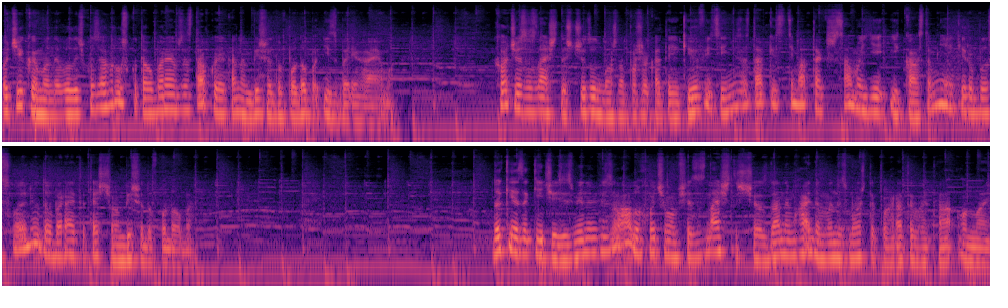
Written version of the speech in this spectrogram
Очікуємо невеличку загрузку та обираємо заставку, яка нам більше до вподоби і зберігаємо. Хочу зазначити, що тут можна пошукати як і офіційні заставки з Steam, так само є і кастомні, які робили свої люди, обирайте те, що вам більше до вподоби. Доки я закінчу зі зміною візуалу, хочу вам ще зазначити, що з даним гайдом ви не зможете пограти в GTA Online.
